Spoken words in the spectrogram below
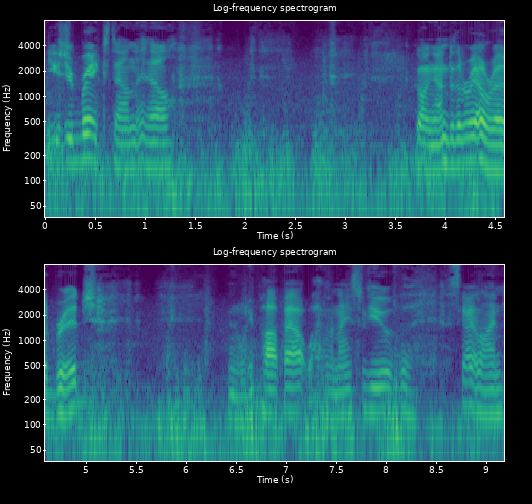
Use your brakes down the hill. Going under the railroad bridge. And when we pop out, we'll have a nice view of the skyline.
